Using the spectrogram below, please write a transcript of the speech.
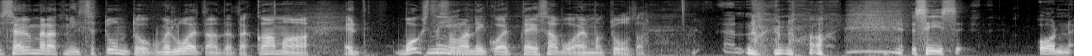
sä ymmärrät, miltä se tuntuu, kun me luetaan tätä kamaa, että Voiko niin. olla niin kuin, ettei savua ilman tulta? No, no, siis on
